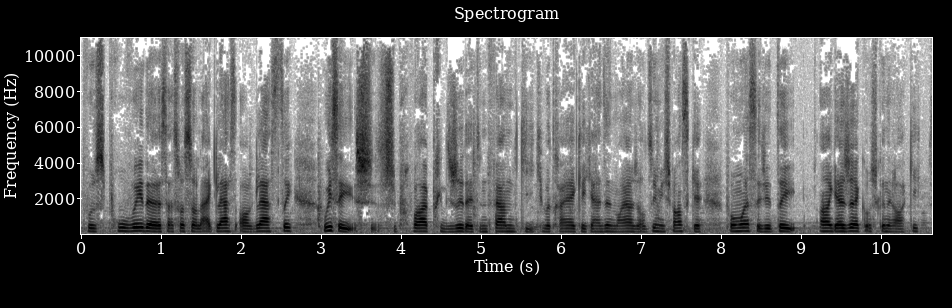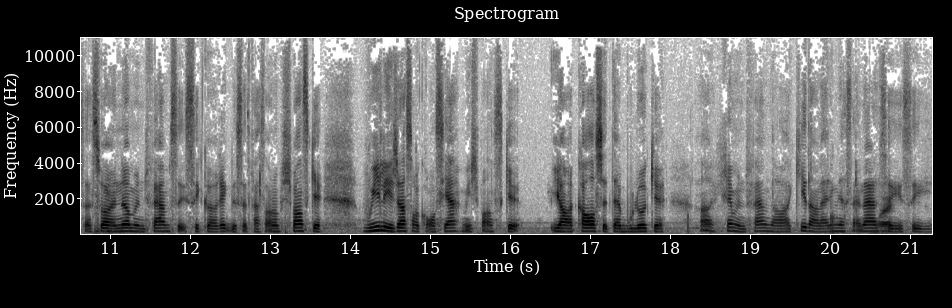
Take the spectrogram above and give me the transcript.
Il faut se prouver de ça soit sur la glace, hors glace. Oui, c'est, je, je suis privilégiée d'être une femme qui, qui va travailler avec les Canadiens de Montréal aujourd'hui, mais je pense que pour moi, c'est j'étais engagé à connais le hockey. Que ce soit un homme, une femme, c'est correct de cette façon-là. je pense que, oui, les gens sont conscients, mais je pense qu'il y a encore ce tabou-là que, ah, crème une femme dans le hockey, dans la Ligue nationale, c'est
